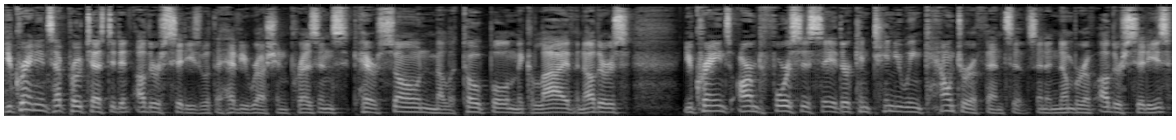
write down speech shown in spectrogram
Ukrainians have protested in other cities with a heavy Russian presence Kherson, Melitopol, Mykolaiv, and others. Ukraine's armed forces say they're continuing counteroffensives in a number of other cities.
